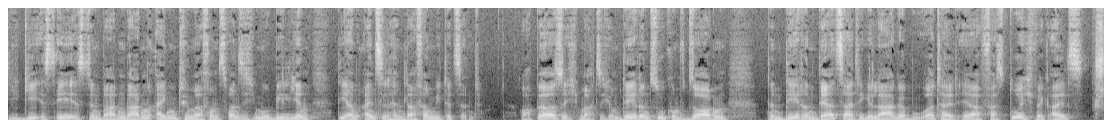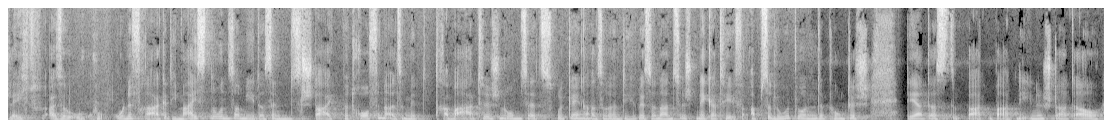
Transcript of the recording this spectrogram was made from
Die GSE ist in Baden-Baden Eigentümer von 20 Immobilien, die an Einzelhändler vermietet sind. Auch Börsig macht sich um deren Zukunft Sorgen, denn deren derzeitige Lage beurteilt er fast durchweg als schlecht. Also ohne Frage, die meisten unserer Mieter sind stark betroffen, also mit dramatischen Umsatzrückgängen. Also die Resonanz ist negativ, absolut. Und der Punkt ist der, dass Baden-Baden Innenstadt auch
